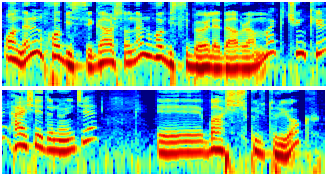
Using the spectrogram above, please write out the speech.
Onların hobisi, garsonların hobisi böyle davranmak. Çünkü her şeyden önce e, bahşiş kültürü yok.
